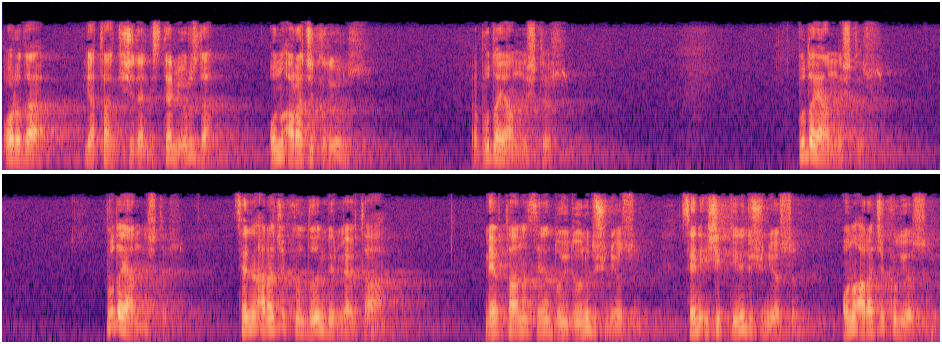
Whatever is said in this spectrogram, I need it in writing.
orada yatan kişiden istemiyoruz da onu aracı kılıyoruz. Ve bu da yanlıştır. Bu da yanlıştır. Bu da yanlıştır. Senin aracı kıldığın bir mevta, mevtanın seni duyduğunu düşünüyorsun. Seni işittiğini düşünüyorsun. Onu aracı kılıyorsun.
